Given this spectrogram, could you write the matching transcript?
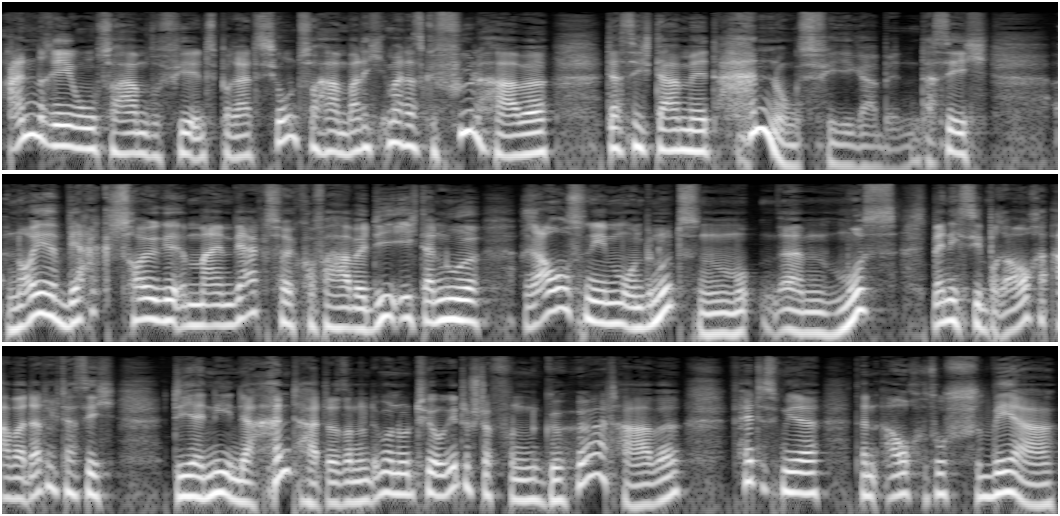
Anregung zu haben, so viel Inspiration zu haben, weil ich immer das Gefühl habe, dass ich damit handlungsfähiger bin, dass ich neue Werkzeuge in meinem Werkzeugkoffer habe, die ich dann nur rausnehmen und benutzen ähm, muss, wenn ich sie brauche. Aber dadurch, dass ich die ja nie in der Hand hatte, sondern immer nur theoretisch davon gehört habe, fällt es mir dann auch so schwer,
